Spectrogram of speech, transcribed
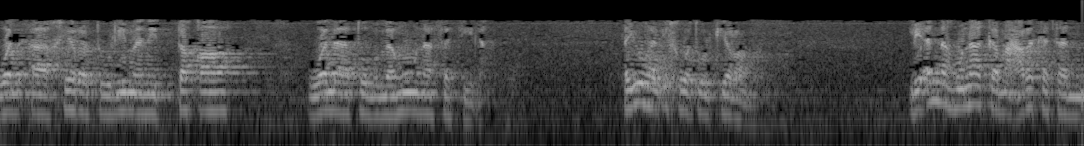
والآخرة لمن اتقى ولا تظلمون فتيلا. أيها الإخوة الكرام لأن هناك معركة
